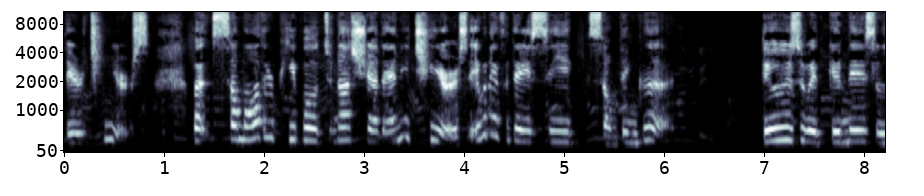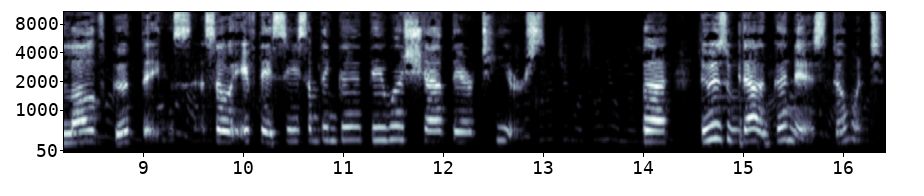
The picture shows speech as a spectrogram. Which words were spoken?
their tears. But some other people do not shed any tears, even if they see something good. Those with goodness love good things. So if they see something good, they will shed their tears. But those without goodness don't.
